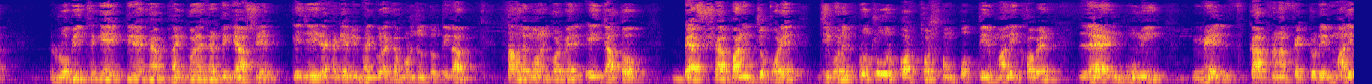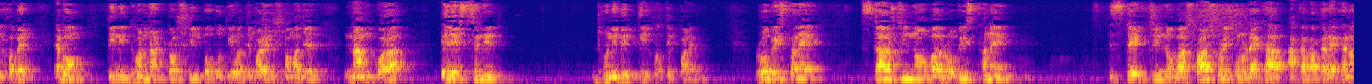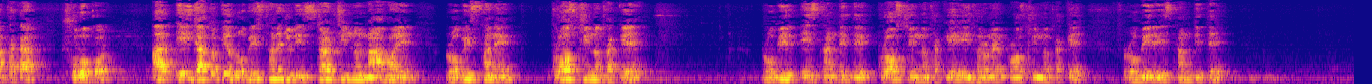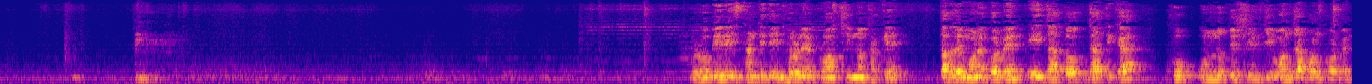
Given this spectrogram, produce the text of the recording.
রবি থেকে একটি রেখা ভাগ্য রেখার দিকে আসে, এই যে রেখাটি আমি ভাগ্য রেখা পর্যন্ত দিলাম, তাহলে মনে করবেন এই জাতক ব্যবসা বাণিজ্য করে জীবনে প্রচুর অর্থ সম্পত্তির মালিক হবেন, ল্যান্ড, ভূমি, মেল, কারখানা, ফ্যাক্টরির মালিক হবেন এবং তিনি ধর্নাট্য শিল্পপতি হতে পারেন সমাজের নাম করা এলিট শ্রেণির ধনী ব্যক্তি হতে পারেন। রবির স্থানে স্টার চিহ্ন বা রবির স্থানে স্টেট চিহ্ন বা সরাসরি কোন রেখা, আঁকাবাঁকা রেখা না থাকা শুভকর। আর এই জাতকের রবির স্থানে যদি স্টার চিহ্ন না হয়, রবির স্থানে ক্রস চিহ্ন থাকে। রবির এই স্থানটিতে ক্রস চিহ্ন থাকে, এই ধরনের ক্রস চিহ্ন থাকে, রবির এই স্থানটিতে। রবির এই স্থানটিতে এই ধরনের ক্রস চিহ্ন থাকে। তাহলে মনে করবেন এই জাতক জাতিকা খুব উন্নতিশীল জীবন যাপন করবেন।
